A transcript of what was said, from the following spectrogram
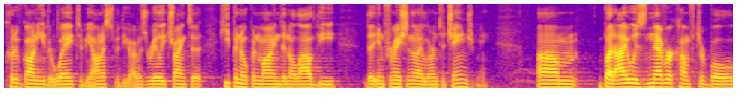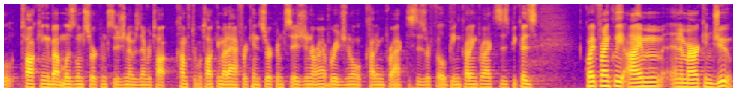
could have gone either way, to be honest with you. I was really trying to keep an open mind and allow the, the information that I learned to change me. Um, but I was never comfortable talking about Muslim circumcision. I was never talk, comfortable talking about African circumcision or Aboriginal cutting practices or Philippine cutting practices because, quite frankly, I'm an American Jew.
